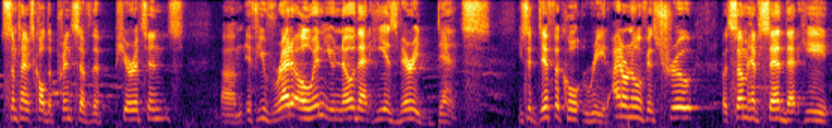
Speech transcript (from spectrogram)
sometimes called the Prince of the Puritans. Um, if you've read Owen, you know that he is very dense. He's a difficult read. I don't know if it's true, but some have said that he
